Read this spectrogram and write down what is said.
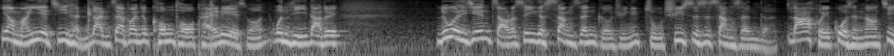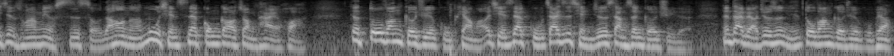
要么业绩很烂，再不然就空头排列，什么问题一大堆。如果你今天找的是一个上升格局，你主趋势是上升的，拉回过程当中季线从来没有失守，然后呢，目前是在公告状态的话，要多方格局的股票嘛，而且是在股灾之前你就是上升格局的，那代表就是你是多方格局的股票，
